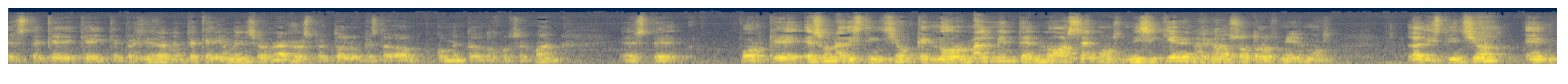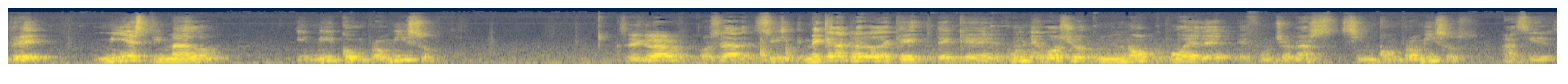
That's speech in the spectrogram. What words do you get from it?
este, que, que, que, precisamente quería mencionar respecto a lo que estaba comentando José Juan. Este, porque es una distinción que normalmente no hacemos, ni siquiera entre nosotros mismos. La distinción entre mi estimado y mi compromiso. Sí, claro. O sea, sí, me queda claro de que, de que un negocio no puede funcionar sin compromisos. Así es.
